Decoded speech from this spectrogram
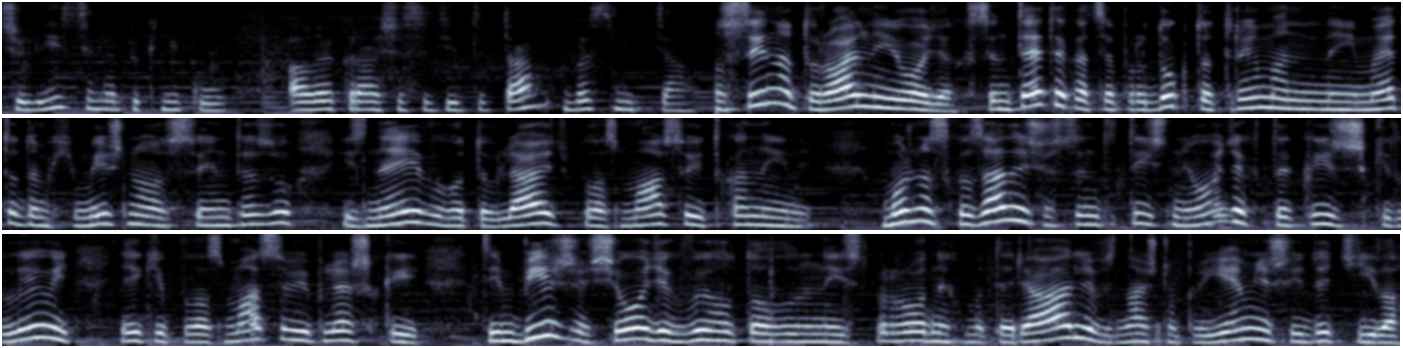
чи лісі на пікніку, але краще сидіти там без сміття. Носи натуральний одяг. Синтетика це продукт, отриманий методом хімічного синтезу, і з неї виготовляють пластмасові тканини. Можна сказати, що синтетичний одяг такий ж шкідливий, як і пластмасові пляшки. Тим більше, що одяг виготовлений з природних матеріалів значно приємніший до тіла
